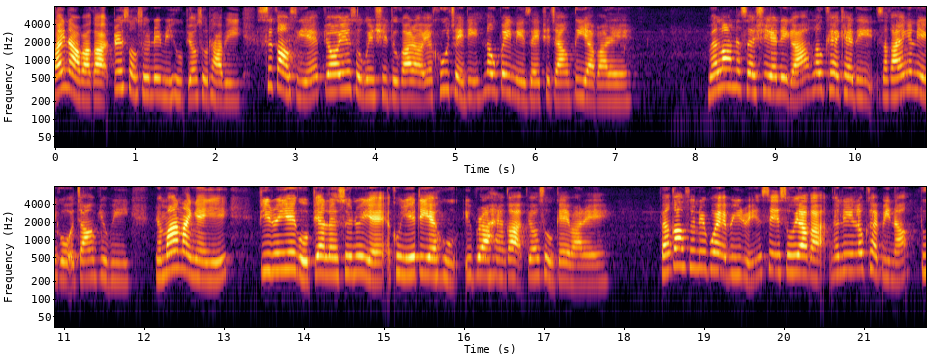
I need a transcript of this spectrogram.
လိုက်နာပါကတွဲဆုံဆွေးနွေးမည်ဟုပြောဆိုထားပြီးစစ်ကောင်စီရဲ့ပြောရေးဆိုခွင့်ရှိသူကတော့ယခုချိန်ထိနှုတ်ပိတ်နေဆဲဖြစ်ကြောင်းသိရပါတယ်။ မလ28ရက်နေ့ကလှုပ်ခတ်ခဲ့သည့်သခိုင်းငလျင်ကိုအကြောင်းပြုပြီးမြန်မာနိုင်ငံရေးပြည်တွင်းရေးကိုပြန်လည်ဆွေးနွေးရန်အခွင့်အရေးတရက်ဟုအီဘရာဟန်ကပြောဆိုခဲ့ပါတယ်။ဘန်ကောက်ဆွေးနွေးပွဲအပြီးတွင်စစ်အစိုးရကငလျင်လောက်ခတ်ပြီးနောက်လူ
